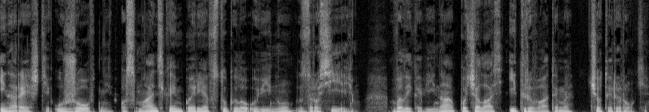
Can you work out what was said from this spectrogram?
І нарешті, у жовтні, Османська імперія вступила у війну з Росією. Велика війна почалась і триватиме 4 роки.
